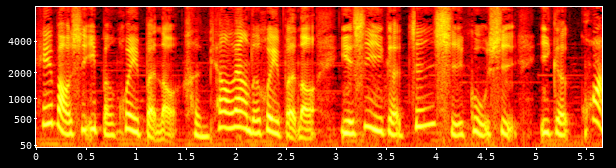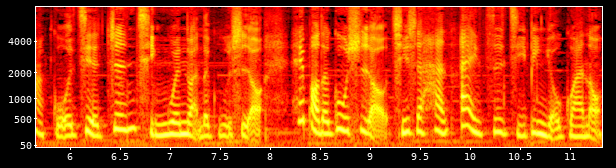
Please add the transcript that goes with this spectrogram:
黑宝是一本绘本哦，很漂亮的绘本哦，也是一个真实故事，一个跨国界真情温暖的故事哦。黑宝的故事哦，其实和艾滋疾病有关哦。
